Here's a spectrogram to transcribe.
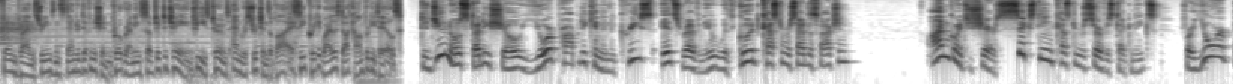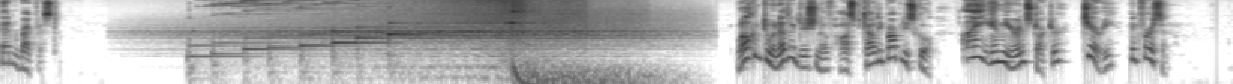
Phone plan streams in standard definition. Programming subject to change. Fees, terms, and restrictions apply. See cricketwireless.com for details. Did you know studies show your property can increase its revenue with good customer satisfaction? I'm going to share 16 customer service techniques for your bed and breakfast. Welcome to another edition of Hospitality Property School. I am your instructor, Jerry McPherson.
